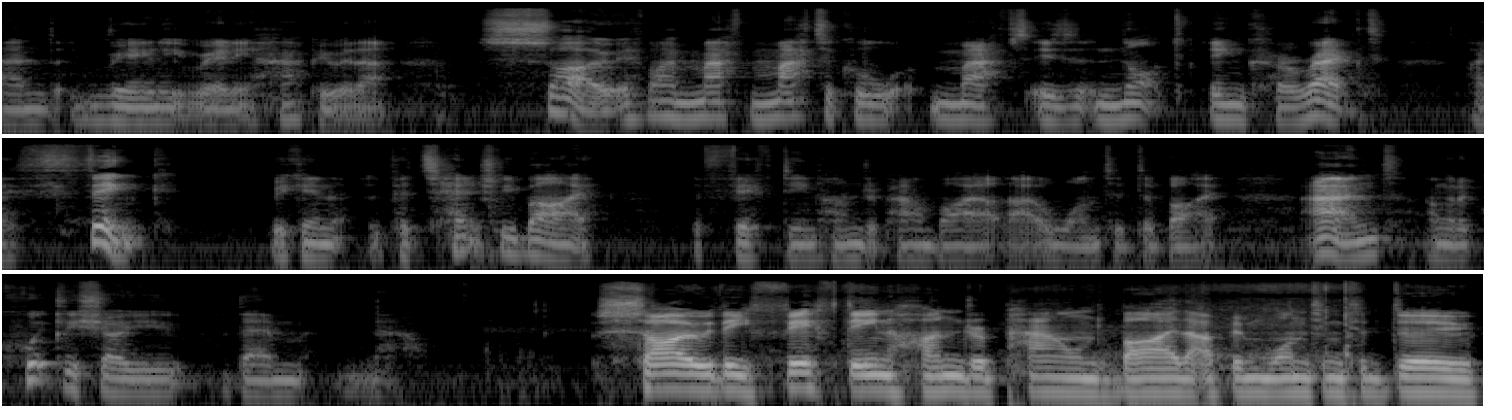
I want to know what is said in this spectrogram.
and really really happy with that. So if my mathematical maths is not incorrect, I think we can potentially buy the £1,500 buyout that I wanted to buy. And I'm going to quickly show you them now. So the £1,500 buy that I've been wanting to do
